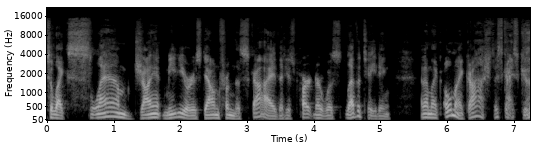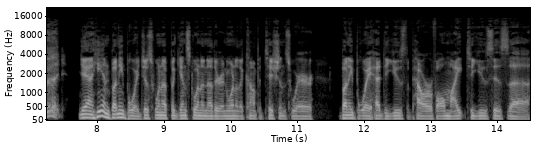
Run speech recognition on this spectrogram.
to like slam giant meteors down from the sky that his partner was levitating. And I'm like, oh my gosh, this guy's good. Yeah, he and Bunny Boy just went up against one another in one of the competitions where Bunny Boy had to use the power of All Might to use his uh,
